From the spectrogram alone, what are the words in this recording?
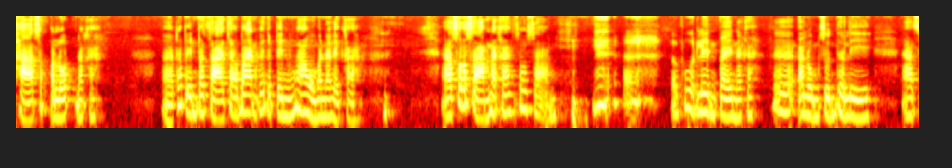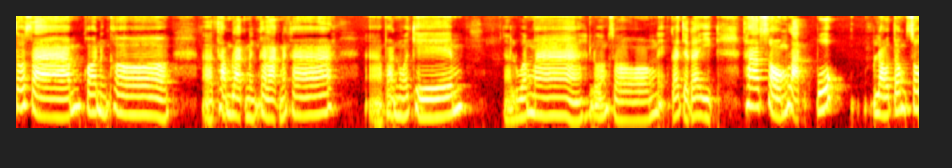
ขาสับปะรดนะคะ ถ้าเป็นภาษาชาวบ้านก็จะเป็นเง่ามันนั่นแหละค่ะอ่าโซ่สามนะคะ โซ่สามพูดเล่นไปนะคะเอออารมณ์สุนทรีอ่าโซ่สามคอหนึ่งคออ่าทำหลักหนึ่งหลักนะคะอ่าพันหัวเข็มอ่าล้วงมาล้วงสองเนี่ยก็จะได้อีก ถ้าสองหลักปุ๊บ เราต้องโซ่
